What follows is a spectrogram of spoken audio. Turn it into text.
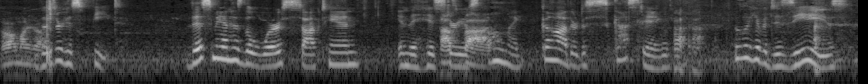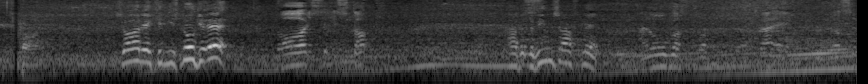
Oh my god. Those are his feet. This man has the worst sock tan in the history That's of. Oh my god, they're disgusting. Look like you have a disease. Sorry, can you not get it? No, it's, it's stuck. Ah, but the wheels off, mate. I know, we're, we're trying to listen,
